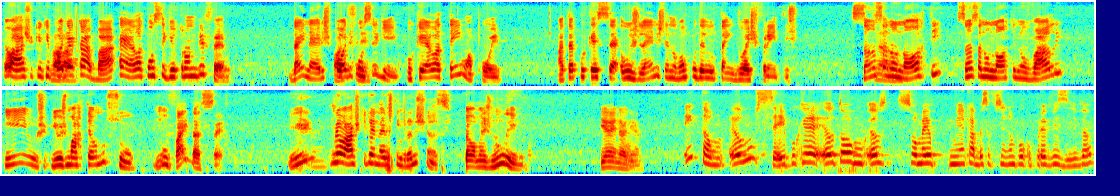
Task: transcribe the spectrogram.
eu acho que o que Vai pode lá. acabar é ela conseguir o trono de ferro. Daenerys Pode pode, ser. conseguir, porque ela tem um apoio. Até porque os Lannister não vão poder lutar em duas frentes. Sansa Não. no norte, Sansa no norte no vale e os, e os Martel no sul. Não vai dar certo. E eu acho que Daenerys tem grande chance, pelo menos no livro. E aí, Narinha? Então, eu não sei, porque eu tô. Eu sou meio. Minha cabeça funciona um pouco previsível.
